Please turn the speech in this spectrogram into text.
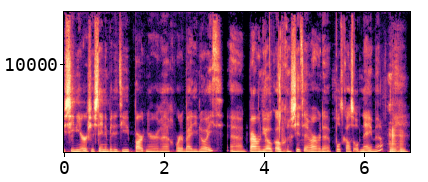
senior sustainability partner uh, geworden bij Deloitte. Uh, waar we nu ook overigens zitten en waar we de podcast opnemen. Mm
